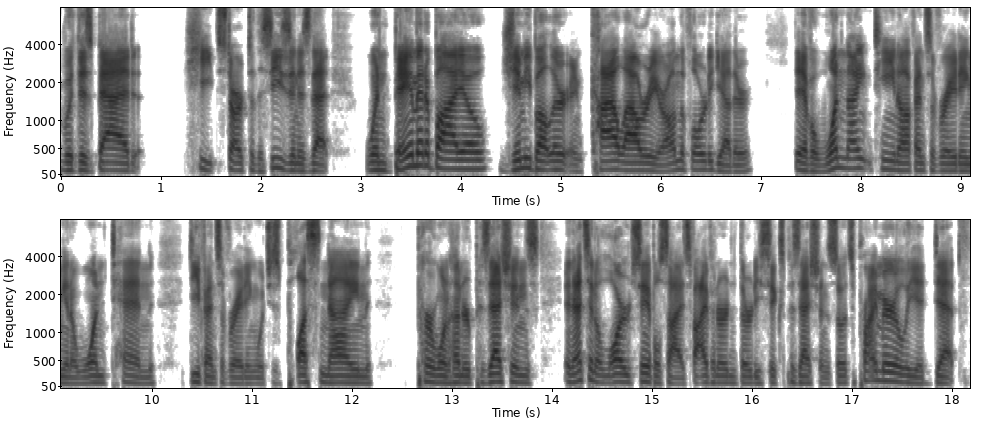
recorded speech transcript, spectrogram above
with this bad Heat start to the season is that when Bam Adebayo, Jimmy Butler, and Kyle Lowry are on the floor together, they have a 119 offensive rating and a 110 defensive rating, which is plus nine per 100 possessions. And that's in a large sample size, 536 possessions. So it's primarily a depth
